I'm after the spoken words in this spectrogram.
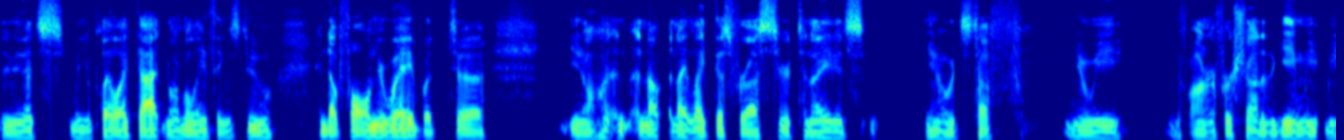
I mean, that's when you play like that. Normally, things do end up falling your way, but uh, you know, a, a, night like this for us here tonight, it's you know, it's tough. You know, we on our first shot of the game, we we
